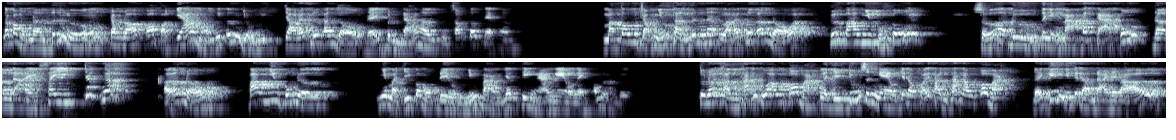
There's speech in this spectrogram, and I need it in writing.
nó có một nền tín ngưỡng trong đó có phật giáo mà không biết ứng dụng cho đất nước ấn độ để bình đẳng hơn cuộc sống tốt đẹp hơn. Mà tôn trọng những thần linh đó, là đất nước ấn độ đó, cứ bao nhiêu cũng cúng. Sửa đường tiền bạc tất cả cúng đền đài xây chất ngất ở ấn độ bao nhiêu cũng được. Nhưng mà chỉ có một điều những bàn dân thiên hạ nghèo này không làm được. Tôi nói thần thánh của ông có mặt là vì chúng sinh nghèo chứ đâu phải thần thánh ông có mặt để kiếm những cái đền đài này mà ở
